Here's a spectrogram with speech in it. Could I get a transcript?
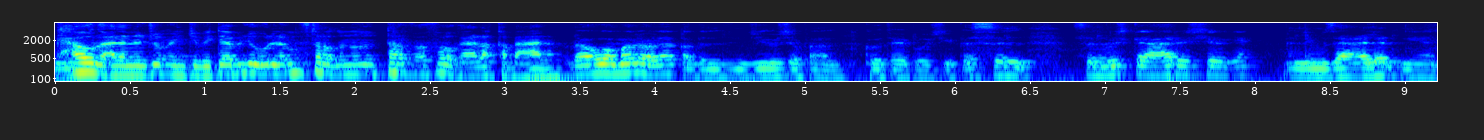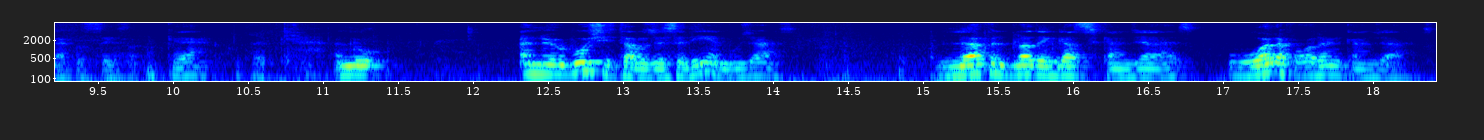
تحولوا على نجوم NJPW ولا مفترض إنه ترفعوا فوق على لقب عالم؟ لا هو ما له علاقة بال New Japan كوتا إيبوشي بس. بس المشكلة عارف شو؟ اللي مزعلتني أنا خصيصا okay انه إنه يبوشي ترى جسديا مو جاهز لا في ال Blood and Guts كان جاهز ولا في All In كان جاهز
